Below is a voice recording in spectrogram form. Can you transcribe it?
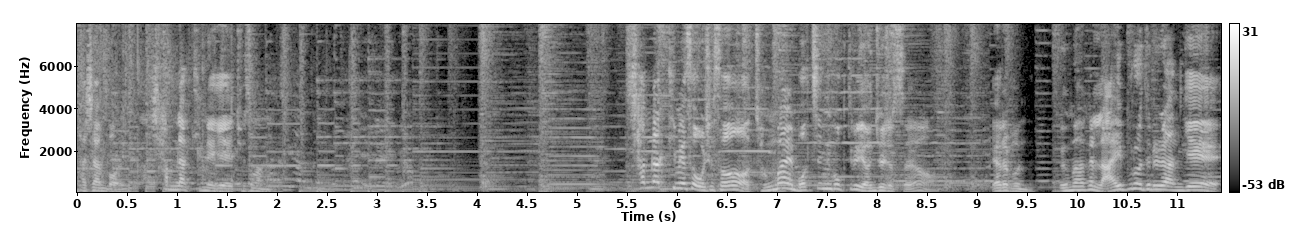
다시 한번 샴락 팀에게 죄송합니다. 샴락 팀에서 오셔서 정말 멋진 곡들을 연주해줬어요. 여러분, 음악은 라이브로 들으라는 게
